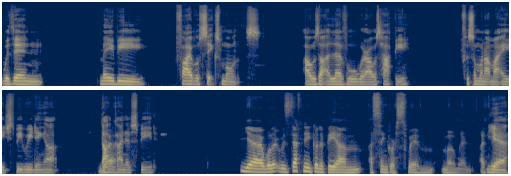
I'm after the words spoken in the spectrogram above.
Within maybe five or six months i was at a level where i was happy for someone at my age to be reading at that yeah. kind of speed Yeah, well, it was definitely going to be um, a sink or swim moment. I think. Yeah.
